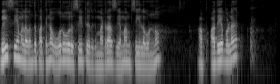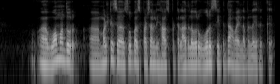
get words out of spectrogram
பிசிஎம்மில் வந்து பார்த்திங்கன்னா ஒரு ஒரு சீட்டு இருக்குது மெட்ராஸ் எம்எம்சியில் ஒன்றும் அப் அதே போல் Omandurar multi super speciality hospital அதில் ஒரு ஒரு சீட்டு தான் அவைலபிளாக இருக்குது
